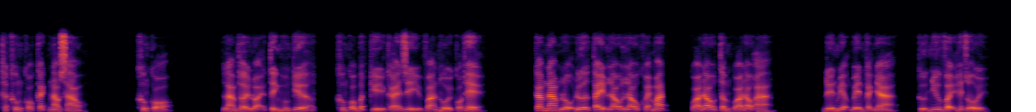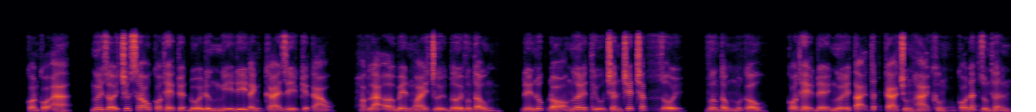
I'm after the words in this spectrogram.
thật không có cách nào sao? Không có. Làm thời loại tình huống kia, không có bất kỳ cái gì vãn hồi có thể. Cam nam lộ đưa tay lau lau khỏe mắt, quá đau tâm quá đau a. Đến miệng bên cạnh nhà, cứ như vậy hết rồi. Còn có a, ngươi rời trước sau có thể tuyệt đối đừng nghĩ đi đánh cái gì kiệt cáo, hoặc là ở bên ngoài chửi bới vương tổng, đến lúc đó ngươi tựu chân chết chắc rồi, vương tổng một câu, có thể để ngươi tại tất cả trung hải không có đất dung thân.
